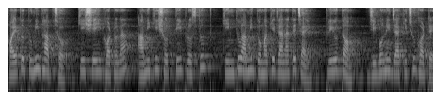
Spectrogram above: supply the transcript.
হয়তো তুমি ভাবছ, কি সেই ঘটনা? আমি কি সত্যিই প্রস্তুত? কিন্তু আমি তোমাকে জানাতে চাই, প্রিয়তম, জীবনে যা কিছু ঘটে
